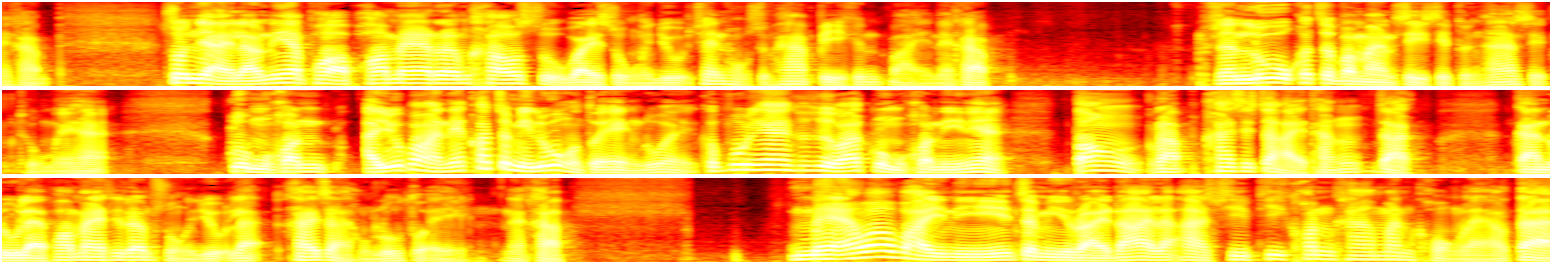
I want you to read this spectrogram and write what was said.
นะครับ ส่วนใหญ่แล้วเนี่ยพอพ่อแม่เริ่มเข้าสู่วัยสูงอายุ เช่น 65 ปีขึ้นไปนะครับฉะนั้นลูกก็จะประมาณ 40-50 ถูกไหมฮะกลุ่มคนอายุประมาณนี้ก็จะมีลูกของตัวเองด้วย ก็พูดง่ายก็คือว่ากลุ่มคนนี้เนี่ยต้องรับค่าใช้จ่ายทั้งจากการดูแลพ่อแม่ที่เริ่มสูงอายุ และค่าใช้จ่ายของลูกตัวเองนะครับ แม้ว่าวัยนี้จะมีรายได้และอาชีพที่ค่อนข้างมั่นคงแล้ว แต่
